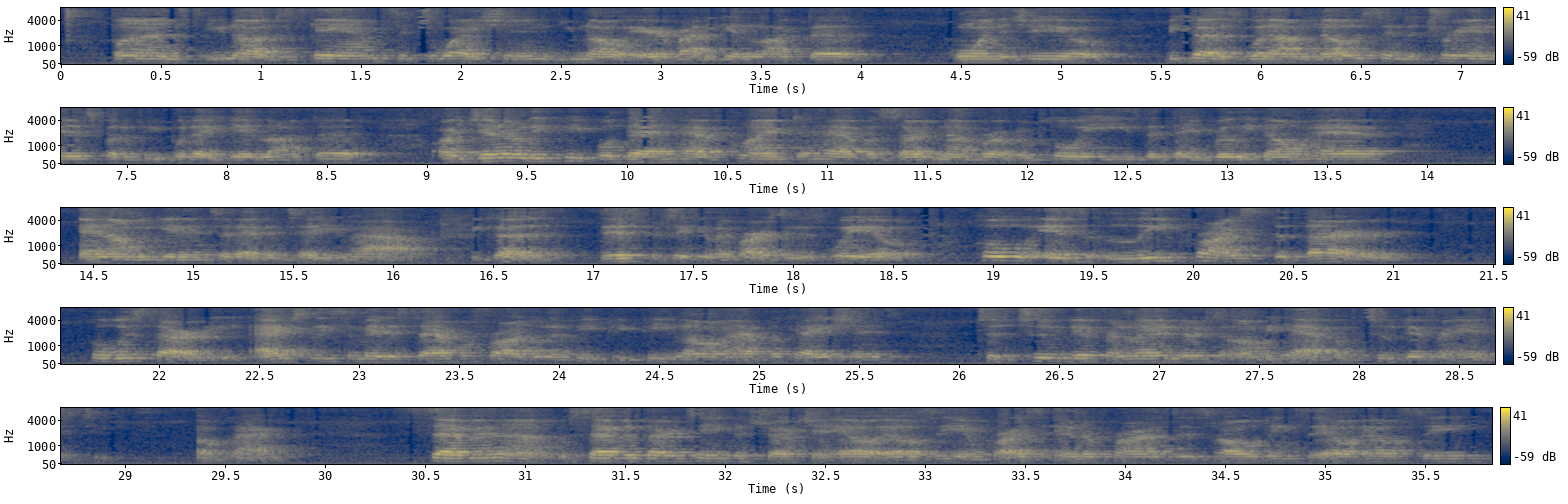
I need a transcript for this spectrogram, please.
funds, you know, the scam situation, you know, everybody getting locked up, going to jail. Because what I'm noticing the trend is for the people that get locked up are generally people that have claimed to have a certain number of employees that they really don't have. And I'm going to get into that and tell you how. Because this particular person as well, who is Lee Price III, who is 30, actually submitted several fraudulent PPP loan applications to two different lenders on behalf of two different entities. Okay. 713 Construction LLC and Price Enterprises Holdings LLC,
